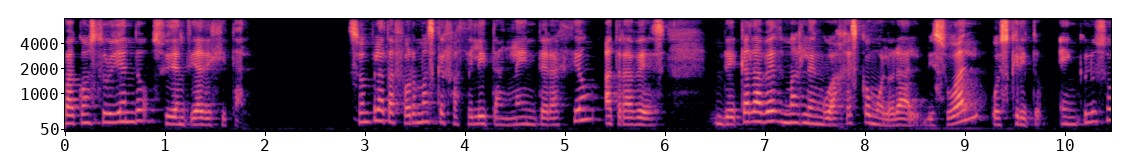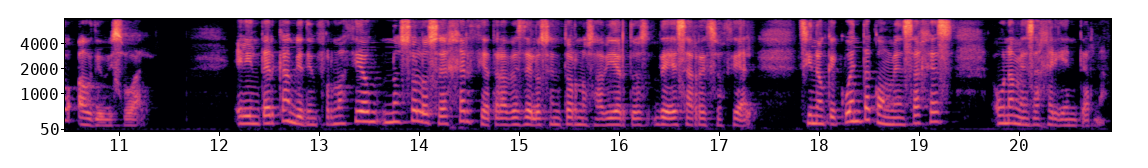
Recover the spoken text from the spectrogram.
va construyendo su identidad digital. Son plataformas que facilitan la interacción a través de cada vez más lenguajes como el oral, visual o escrito, e incluso audiovisual. El intercambio de información no solo se ejerce a través de los entornos abiertos de esa red social, sino que cuenta con mensajes, una mensajería interna.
